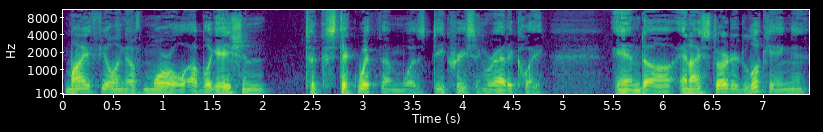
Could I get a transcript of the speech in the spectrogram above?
my feeling of moral obligation to stick with them was decreasing radically. And uh, and I started looking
